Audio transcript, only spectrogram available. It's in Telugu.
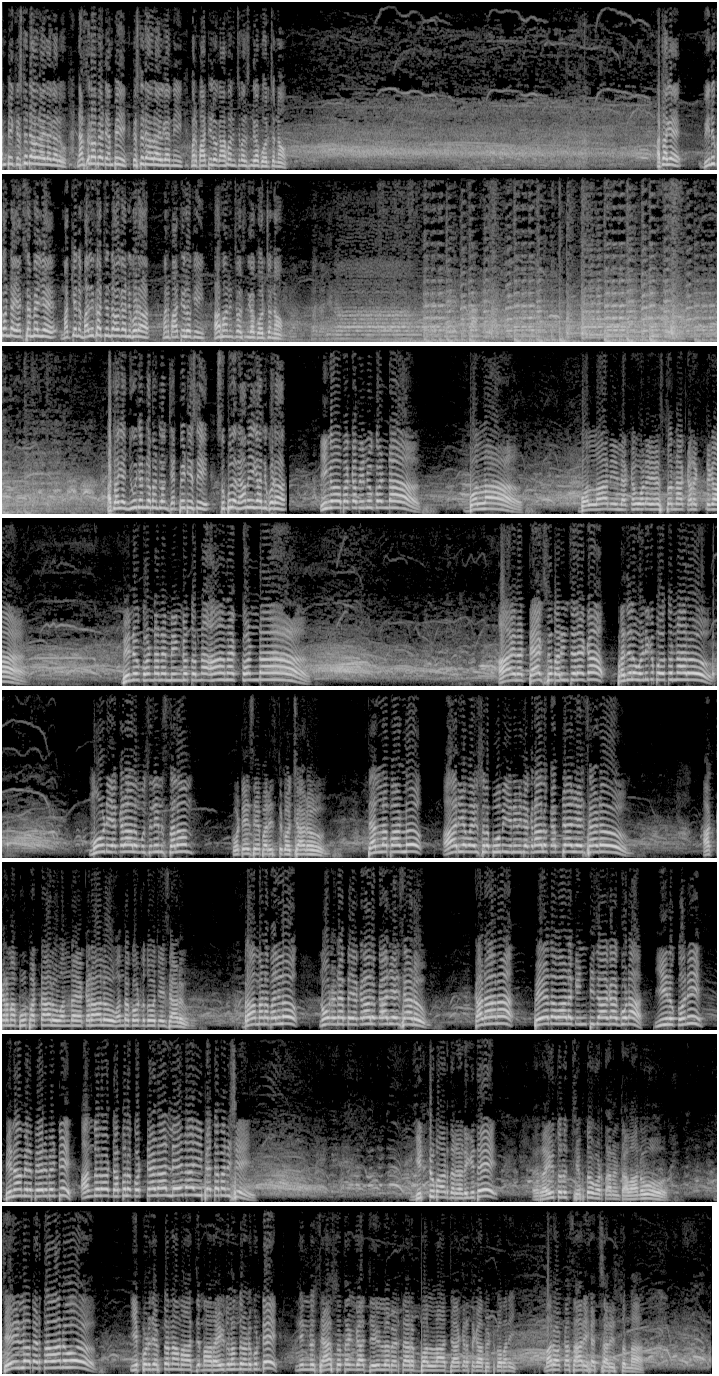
ఎంపీ కృష్ణదేవరాయల గారు. నర్సరావుపేట ఎంపీ కృష్ణదేవరాయల గారిని మన పార్టీలోకి ఆహ్వానించవలసిందిగా కోరుచున్నాం. అట్లాగే వినుకొండ ఎక్స్ఎమ్మెల్యే మక్కెన మల్లికార్జునరావు గారిని కూడా మన పార్టీలోకి ఆహ్వానించవలసిందిగా కోరుచున్నాం. అట్లాగే న్యూజెండ్ల మండలం జడ్పీటీసీ సుబ్బుల రామయ్య గారిని కూడా ఇంకో పక్క వినుకొండ. బొల్లా. బొల్లా నీ లెక్క కూడా వేస్తున్నా కరెక్ట్గా. వినుకొండను మింగుతున్న ఆనకొండ. ఆయన ట్యాక్స్ భరించలేక ప్రజలు వణికిపోతున్నారు. మూడు ఎకరాల ముస్లిం స్థలం కొట్టేసే పరిస్థితికి వచ్చాడు. తెల్లపాళ్ళు ఆర్య వయసుల భూమి ఎనిమిది ఎకరాలు కబ్జా చేశాడు. అక్రమ భూపట్టాలు వంద ఎకరాలు వంద కోట్లతో చేశాడు. బ్రాహ్మణపల్లిలో నూట డెబ్బై ఎకరాలు కాజేశాడు. కడాన పేదవాళ్ళకి ఇంటి జాగా కూడా ఈయన కొని బినామీల పేరు పెట్టి అందులో డబ్బులు కొట్టాడా లేదా ఈ పెద్ద మనిషి? గిట్టుబాటు ధర అడిగితే రైతును చెప్తూ కొడతానంటావా నువ్వు? జైల్లో పెడతావా నువ్వు? ఇప్పుడు చెప్తున్నా మా మా రైతులందరూ అనుకుంటే నిన్ను శాశ్వతంగా జైల్లో పెడతారు బొల్లా జాగ్రత్తగా పెట్టుకోమని మరొకసారి హెచ్చరిస్తున్నా.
